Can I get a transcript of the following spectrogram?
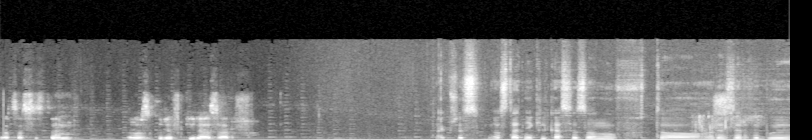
wraca system rozgrywki rezerw. Tak, przez ostatnie kilka sezonów to rezerwy były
